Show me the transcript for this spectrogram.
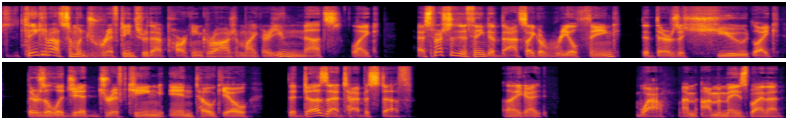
thinking about someone drifting through that parking garage, I'm like, are you nuts? Like, especially to think that that's like a real thing. That there's a huge like there's a legit drift king in Tokyo that does that type of stuff. Like I wow, I'm I'm amazed by that.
